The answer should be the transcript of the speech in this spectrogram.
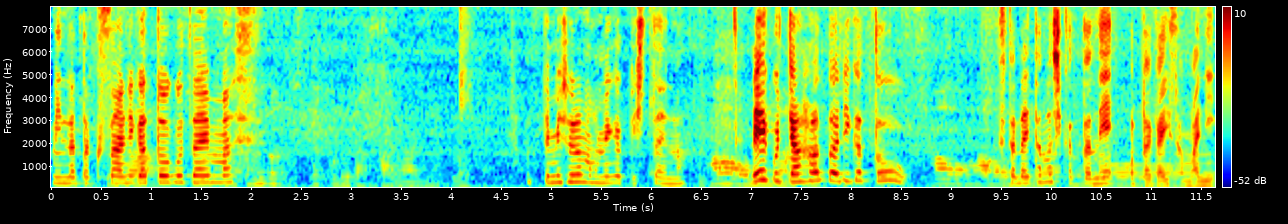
みんなたくさんありがとうございます。歯磨きしてくるだからね待ってみそらも歯磨きしたいな。れいこちゃんハートありがとう。スタライ楽しかったね。お互い様に。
